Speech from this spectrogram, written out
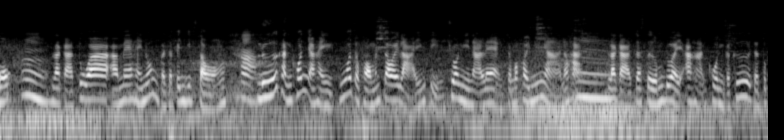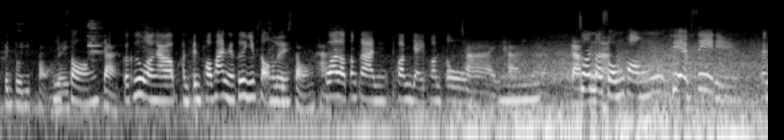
16อืมแล้วก็ตัวอ่าแม่ไห้นมก็จะเป็น22ค่ะหรือขันค้นอยากให้งัวเจ้าของมันจอยหลายสิช่วงนี้หนาแรงจะไม่ค่อยมีหยาเนาะค่ะอืม แล้วก็จะเสริมด้วยอาหารคนก็คือจะตกเป็นตัวยีสองยี่เลสิยบสองจ้ะก็คือว่าไงว่าคันเป็นพอพันธุ์ก็คือยี่สิบสองเลยยีสองค่ะเพราะว่าเราต้องการความใหญ่ความโต ใช่ค่ะอืม กล้ามส่วนผเนื้อสมของ TFC นี่ มัน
